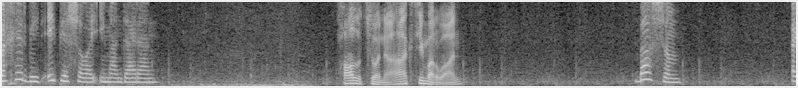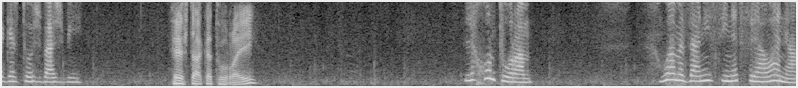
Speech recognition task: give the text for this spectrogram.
بەخێر بێیت ئەی پێشەوای ئیمانداران. حاڵت چۆنە ها کچی مەڕوان؟ باشم ئەگەر تۆش باش بی. هێشتاکە توڕەی؟ لە خۆم توڕەم وامەزانی سینەت فراوانە.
